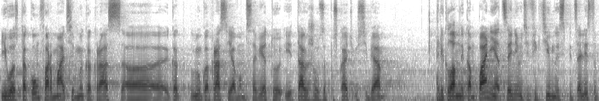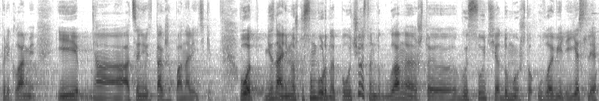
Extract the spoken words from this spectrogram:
И вот в таком формате формате мы как раз, э, как, ну, как раз я вам советую и также запускать у себя рекламной кампании, оценивать эффективность специалистов по рекламе и а, оценивать также по аналитике. Вот, не знаю, немножко сумбурно получилось, но главное, что вы суть, я думаю, что уловили. Если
